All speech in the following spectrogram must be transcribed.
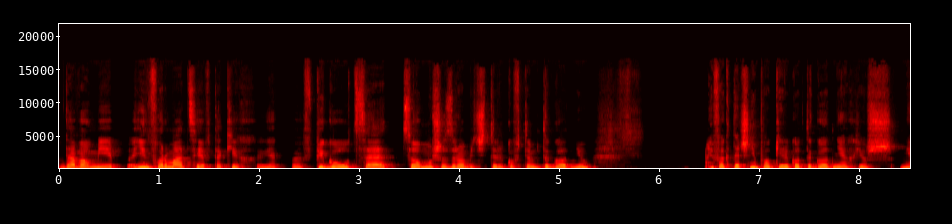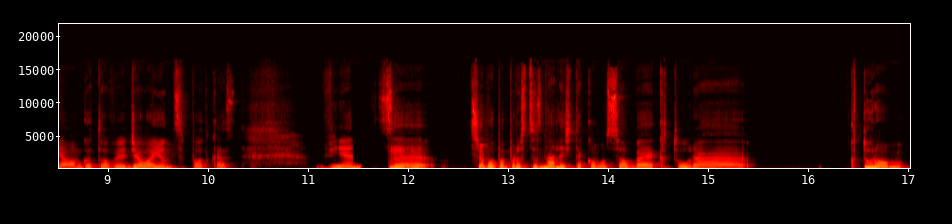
dawał mi informacje w takich jakby w pigułce, co muszę zrobić tylko w tym tygodniu. I faktycznie po kilku tygodniach już miałam gotowy, działający podcast, więc e, mhm. Trzeba po prostu znaleźć taką osobę, która, którą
